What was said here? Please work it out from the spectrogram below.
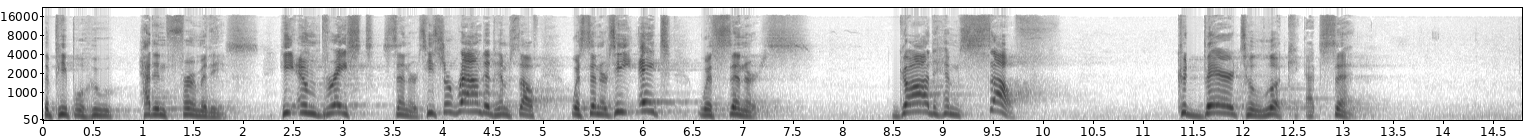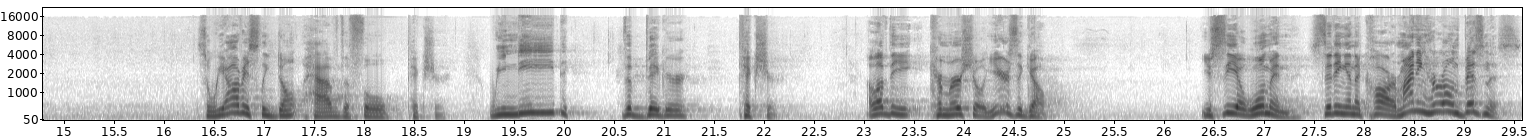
the people who had infirmities. He embraced sinners. He surrounded himself with sinners. He ate with sinners. God Himself could bear to look at sin. So we obviously don't have the full picture. We need the bigger picture. I love the commercial years ago. You see a woman sitting in a car, minding her own business,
